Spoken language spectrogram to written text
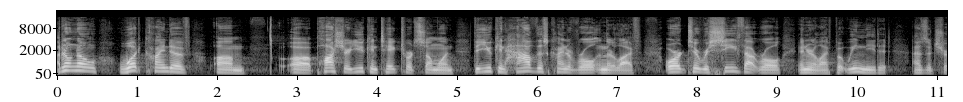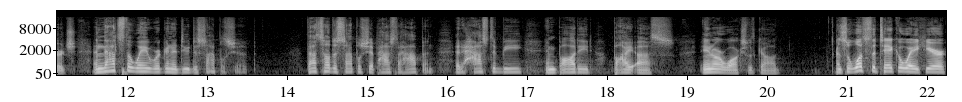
I don't know what kind of um, uh, posture you can take towards someone that you can have this kind of role in their life or to receive that role in your life, but we need it as a church. And that's the way we're going to do discipleship. That's how discipleship has to happen. It has to be embodied by us in our walks with God. And so, what's the takeaway here?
